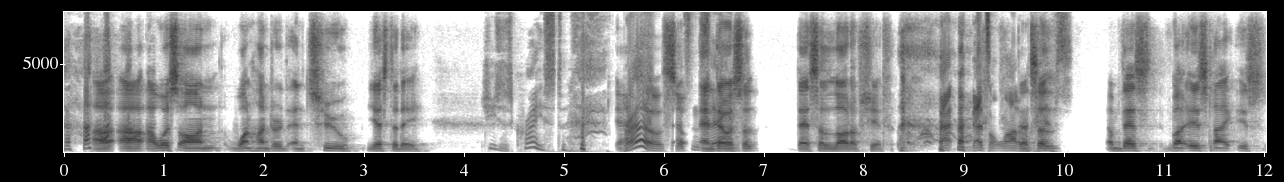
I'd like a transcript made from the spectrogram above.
uh, uh, I was on 102 yesterday. Jesus Christ, Yeah. bro, So, that's and there was a there's a lot of shit. That- that's a lot of That's a- um, there's but it's like it's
